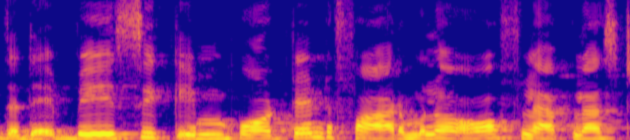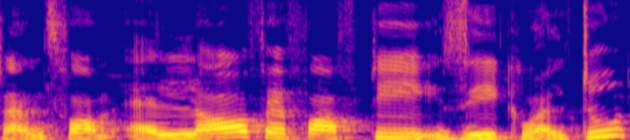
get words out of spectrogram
the basic important formula of Laplace transform. L of f of t is equal to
